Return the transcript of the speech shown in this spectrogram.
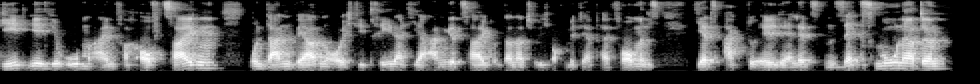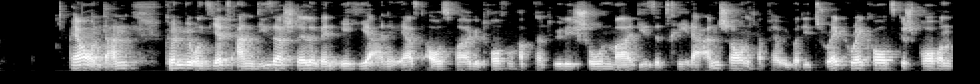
geht ihr hier oben einfach auf Zeigen und dann werden euch die Trader hier angezeigt und dann natürlich auch mit der Performance jetzt aktuell der letzten sechs Monate. Ja, und dann können wir uns jetzt an dieser Stelle, wenn ihr hier eine Erstauswahl getroffen habt, natürlich schon mal diese Trader anschauen. Ich habe ja über die Track Records gesprochen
